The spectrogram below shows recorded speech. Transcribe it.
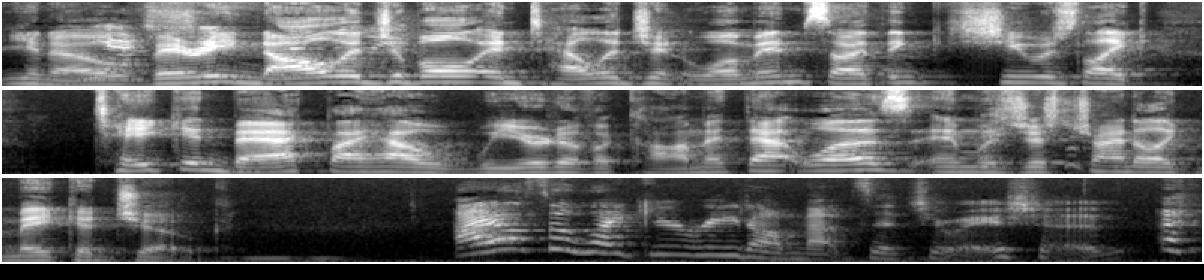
you know, Yeah, very she's knowledgeable, intelligent woman. So I think she was like taken back by how weird of a comment that was, and was just trying to like make a joke. I also like your read on that situation.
